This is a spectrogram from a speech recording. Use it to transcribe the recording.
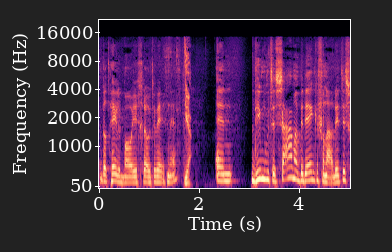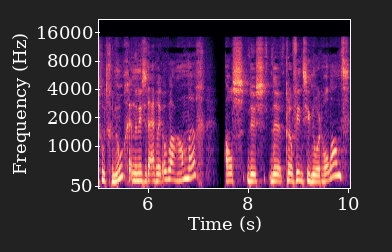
dat hele mooie grote wegennet. Ja. En die moeten samen bedenken van nou, dit is goed genoeg. En dan is het eigenlijk ook wel handig als dus de provincie Noord-Holland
